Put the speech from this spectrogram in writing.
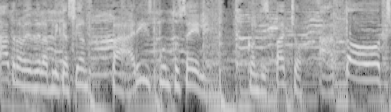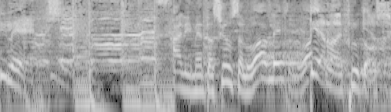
a través de la aplicación paris.cl con despacho a todo Chile. Alimentación saludable, Tierra de Frutos.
